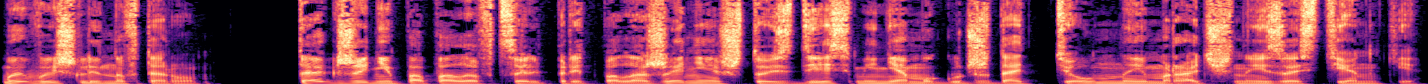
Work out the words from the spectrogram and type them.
Мы вышли на втором. Также не попало в цель предположение, что здесь меня могут ждать темные мрачные застенки,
